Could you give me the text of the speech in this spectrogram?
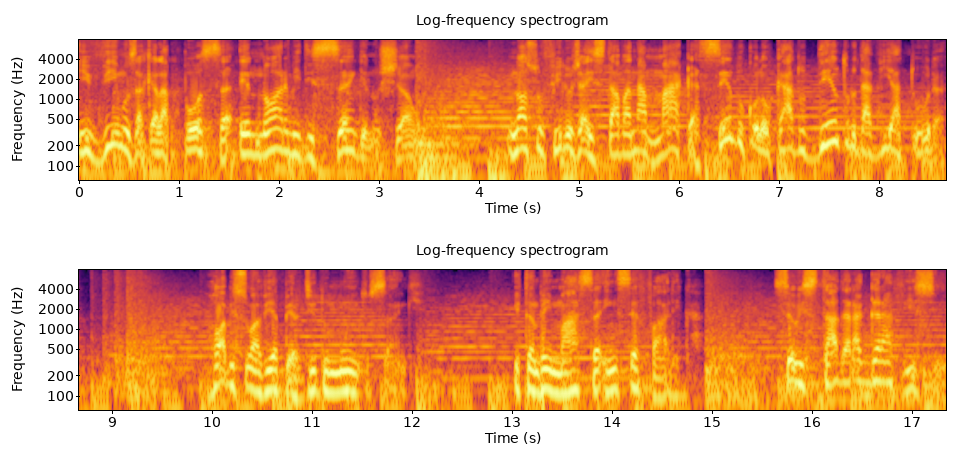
e vimos aquela poça enorme de sangue no chão, nosso filho já estava na maca, sendo colocado dentro da viatura. Robson havia perdido muito sangue e também massa encefálica. Seu estado era gravíssimo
